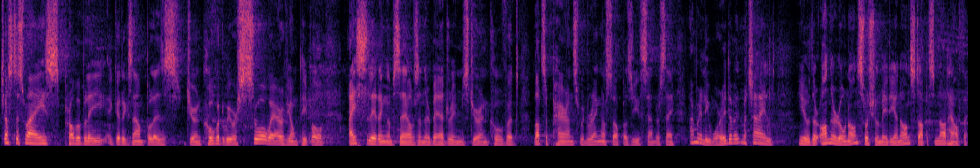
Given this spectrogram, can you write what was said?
Justice wise, probably a good example is during COVID, we were so aware of young people isolating themselves in their bedrooms during COVID. Lots of parents would ring us up as youth centre say, I'm really worried about my child. You know, they're on their own on social media non-stop. It's not healthy.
